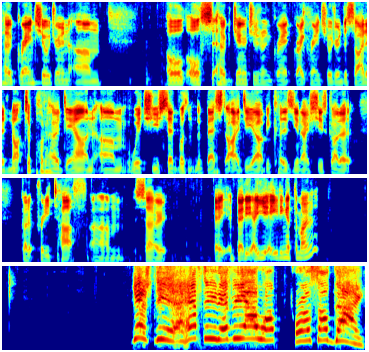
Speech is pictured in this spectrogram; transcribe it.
her grandchildren, um, all all her grandchildren and great great grandchildren decided not to put her down. Um, which you said wasn't the best idea because you know she's got it got it pretty tough. Um, so. eh, Betty, are you eating at the moment? yes, dear. I have to eat every hour, or else I'll die.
